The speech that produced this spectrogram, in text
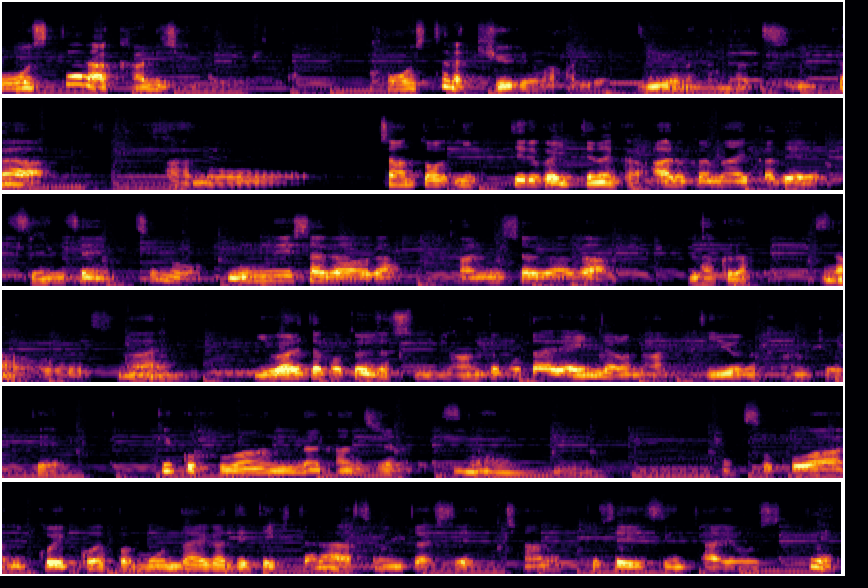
ん。こうしたら管理者になるよとか、こうしたら給料が上がるよっていうような形が、あの、ちゃんと言ってるか言ってないか、あるかないかで、全然、その、運営者側が、管理者側が楽だと思います、なるほどですね。はい言われたことに対して、なんて答えりゃいいんだろうなっていうような環境って、結構不安な感じじゃないですか。うんそこは一個一個やっぱ問題が出てきたら、それに対してちゃんと誠実に対応して、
